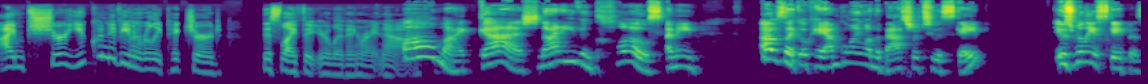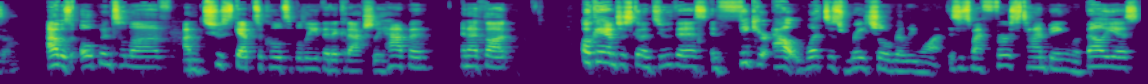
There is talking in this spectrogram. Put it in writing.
I'm sure you couldn't have even really pictured this life that you're living right now. Oh my gosh, not even close. I mean, I was like, okay, I'm going on The Bachelor to escape. It was really escapism. I was open to love. I'm too skeptical to believe that it could actually happen. And I thought, okay, I'm just going to do this and figure out what does Rachel really want. This is my first time being rebellious.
